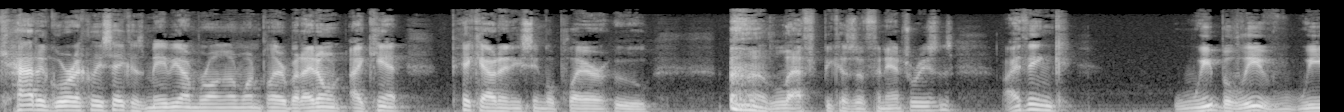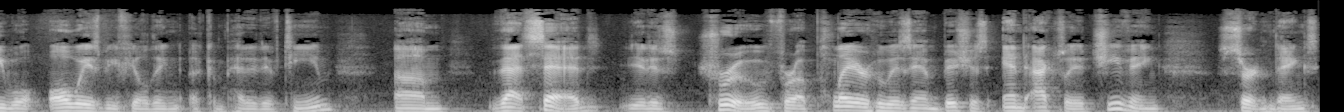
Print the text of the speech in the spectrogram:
categorically say because maybe I'm wrong on one player, but I don't I can't pick out any single player who left because of financial reasons. I think we believe we will always be fielding a competitive team. Um, that said, it is true for a player who is ambitious and actually achieving certain things.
